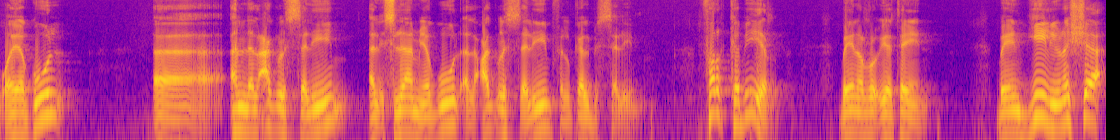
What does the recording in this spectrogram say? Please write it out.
ويقول آه أن العقل السليم الإسلام يقول العقل السليم في القلب السليم. فرق كبير بين الرؤيتين بين جيل ينشأ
